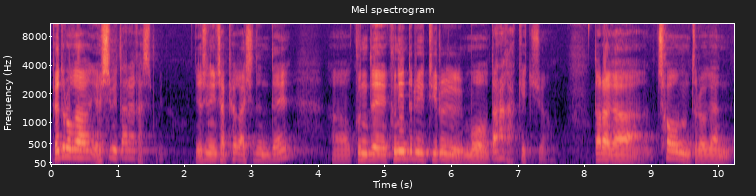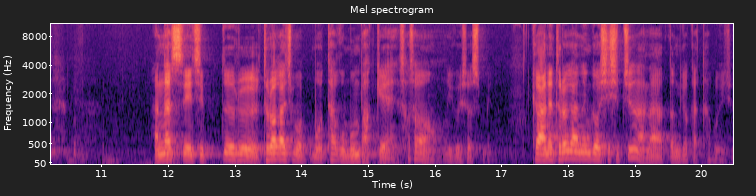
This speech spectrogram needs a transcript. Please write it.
베드로가 열심히 따라갔습니다. 예수님이 잡혀가시는데 어, 군대 군인들이 뒤를 뭐 따라갔겠죠. 따라가 처음 들어간 안나스의 집들을 들어가지 못하고 문 밖에 서성이고 있었습니다. 그 안에 들어가는 것이 쉽지는 않았던 것 같아 보이죠.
